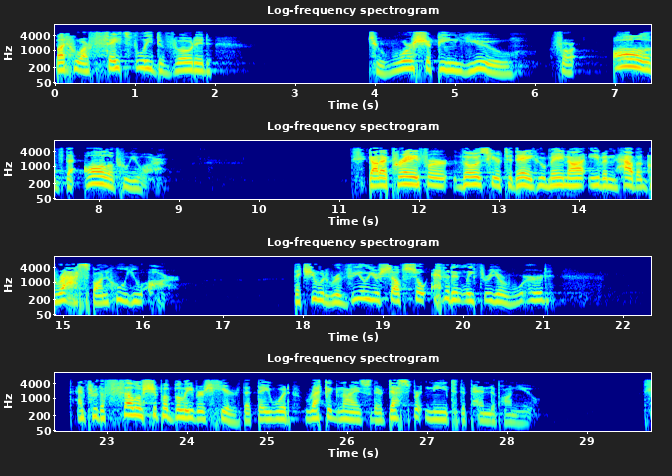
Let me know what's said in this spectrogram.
but who are faithfully devoted to worshiping you for all of that, all of who you are. God, I pray for those here today who may not even have a grasp on who you are. That you would reveal yourself so evidently through your word and through the fellowship of believers here that they would recognize their desperate need to depend upon you.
